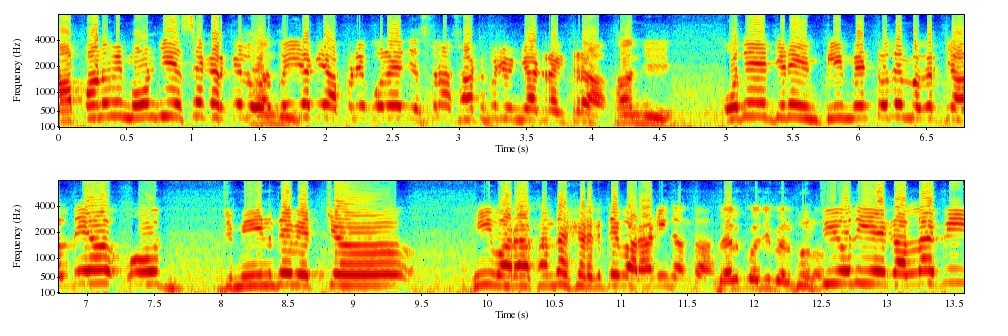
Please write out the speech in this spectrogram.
ਆਪਾਂ ਨੂੰ ਵੀ ਮੋਹਨ ਜੀ ਇਸੇ ਕਰਕੇ ਲੋੜ। ਪਈ ਆ ਕਿ ਆਪਣੇ ਕੋਲੇ ਜਿਸ ਤਰ੍ਹਾਂ 60 55 ਟਰੈਕਟਰ ਆ ਹਾਂਜੀ ਉਹਦੇ ਜਿਹੜੇ ਇੰਪਲੀਮੈਂਟ ਉਹਦੇ ਮਗਰ ਚੱਲਦੇ ਆ ਉਹ ਜ਼ਮੀਨ ਦੇ ਵਿੱਚ ਹੀ ਵਾਰਾ ਖਾਂਦਾ ਸੜਕ ਤੇ ਵਾਰਾ ਨਹੀਂ ਖਾਂਦਾ। ਬਿਲਕੁਲ ਜੀ ਬਿਲਕੁਲ। ਦੂਜੀ ਉਹਦੀ ਇਹ ਗੱਲ ਆ ਵੀ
